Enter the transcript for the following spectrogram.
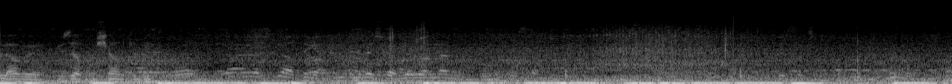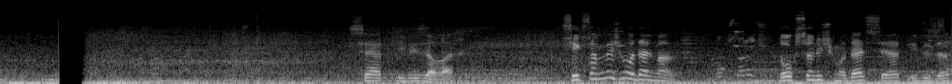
...2008 model abi 166 bin. Seat Ibiza var. 85 model mi abi? 93. 93 model Seat Ibiza. 93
